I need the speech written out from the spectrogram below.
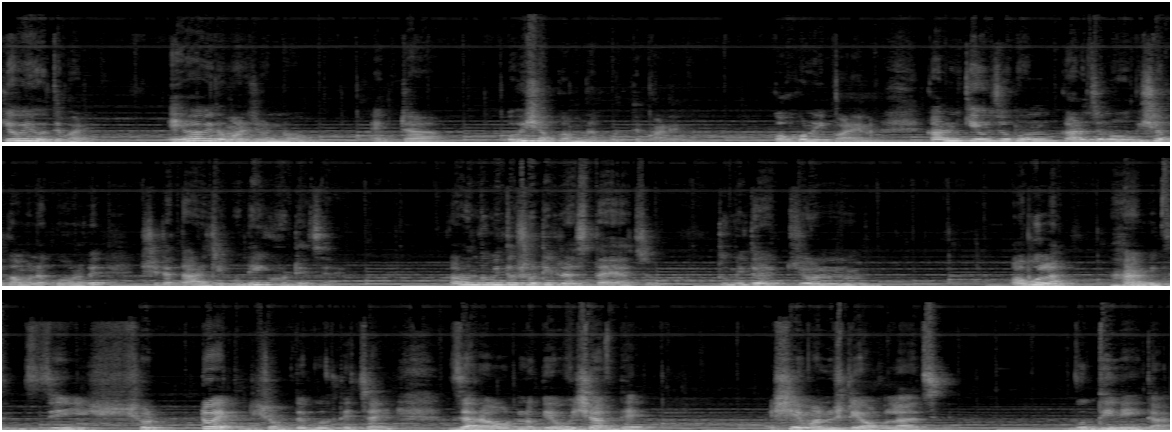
কেউই হতে পারে। এভাবে তোমার জন্য একটা অভিশাপ কামনা করতে পারে না, কখনোই পারে না। কারণ কেউ যখন কারোর জন্য অভিশাপ কামনা করবে, সেটা তার জীবনেই ঘটে যায়। কারণ তুমি তো সঠিক রাস্তায় আছো, তুমি তো একজন অবলা। আমি যে ছোট্ট একটি শব্দ বলতে চাই, যারা অন্যকে অভিশাপ দেয়, সে মানুষটি অবলা আছে, বুদ্ধি নেই তার।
